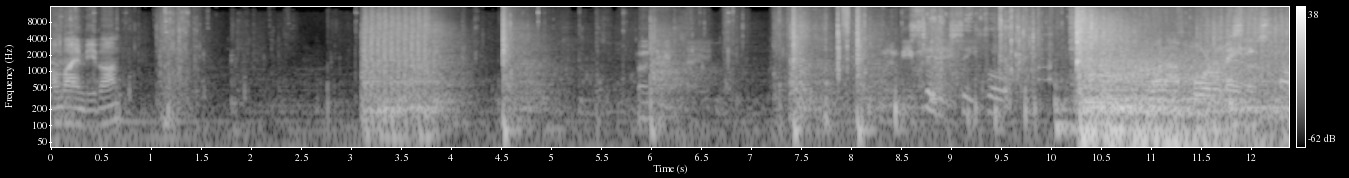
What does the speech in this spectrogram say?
One by B-bomb. Setting C4. One Op 4 remaining. No,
